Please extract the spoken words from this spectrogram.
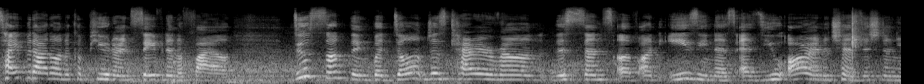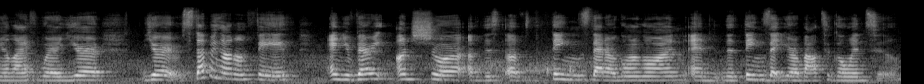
Type it out on a computer and save it in a file. Do something, but don't just carry around this sense of uneasiness as you are in a transition in your life where you're you're stepping out on faith and you're very unsure of this of things that are going on and the things that you're about to go into.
